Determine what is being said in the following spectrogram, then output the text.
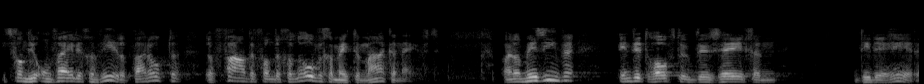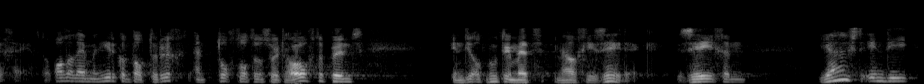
Iets van die onveilige wereld waar ook de, de vader van de gelovigen mee te maken heeft. Maar nog meer zien we in dit hoofdstuk de zegen die de Heer geeft. Op allerlei manieren komt dat terug en toch tot een soort hoogtepunt in die ontmoeting met Melchizedek. Zegen juist in die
